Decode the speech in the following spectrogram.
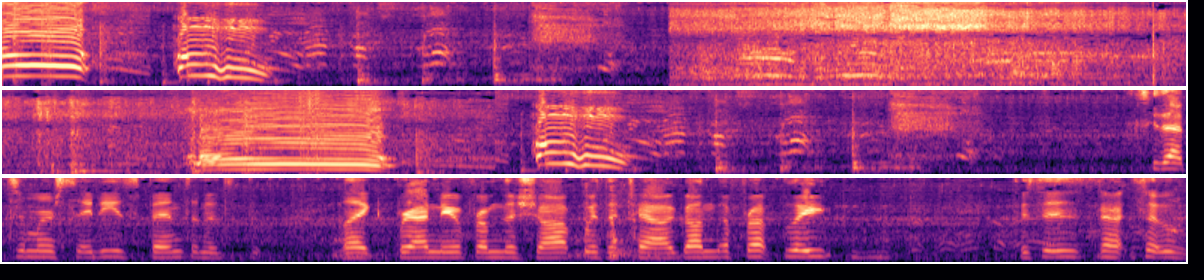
Oh! oh! Oh! See, that's a Mercedes Benz and it's like brand new from the shop with a tag on the front plate. This is not so.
